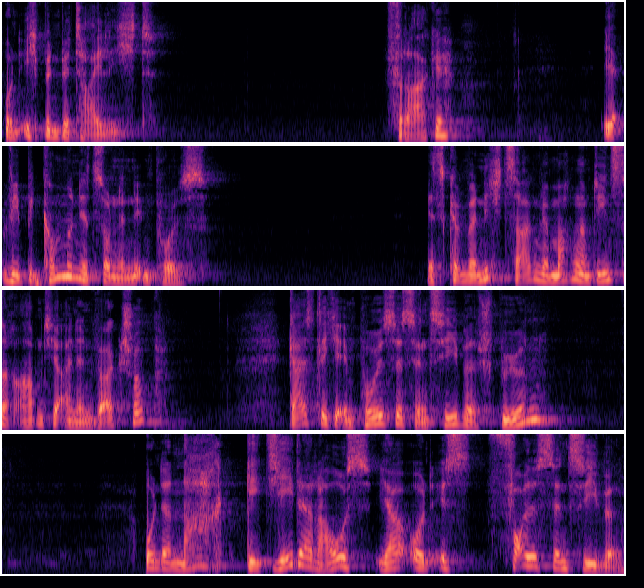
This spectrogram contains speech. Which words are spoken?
und ich bin beteiligt. Frage, ja, wie bekommt man jetzt so einen Impuls? Jetzt können wir nicht sagen, wir machen am Dienstagabend hier einen Workshop, geistliche Impulse sensibel spüren und danach geht jeder raus, ja, und ist voll sensibel.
